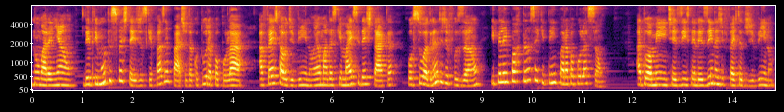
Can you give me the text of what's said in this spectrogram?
No Maranhão, dentre muitos festejos que fazem parte da cultura popular, a festa ao divino é uma das que mais se destaca por sua grande difusão e pela importância que tem para a população. Atualmente existem dezenas de festas do divino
